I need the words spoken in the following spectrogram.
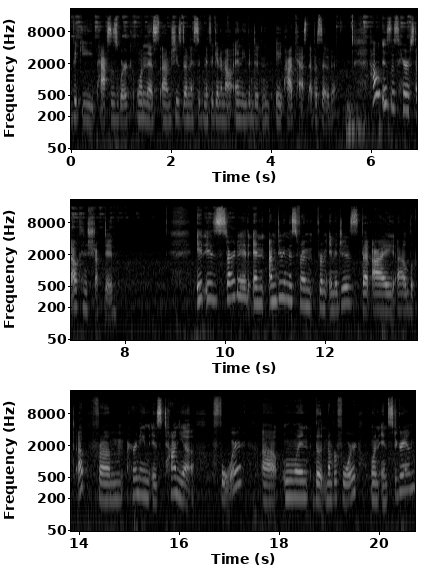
Vicky Pass's work on this. Um, she's done a significant amount and even did a podcast episode. How is this hairstyle constructed? It is started, and I'm doing this from from images that I uh, looked up. From her name is Tanya Four uh, on the number four on Instagram,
